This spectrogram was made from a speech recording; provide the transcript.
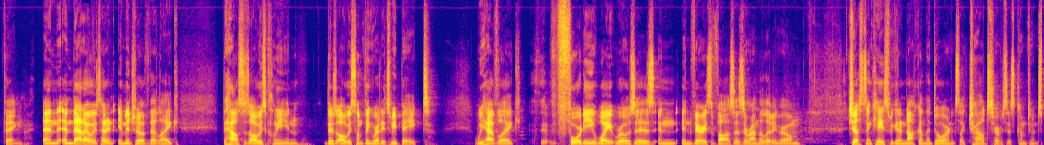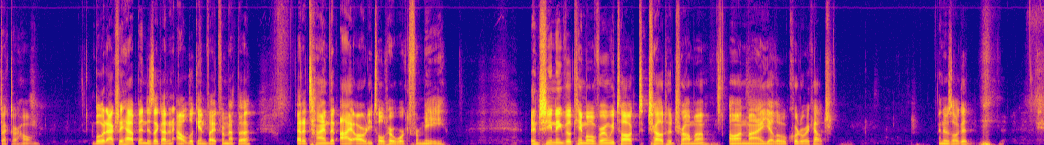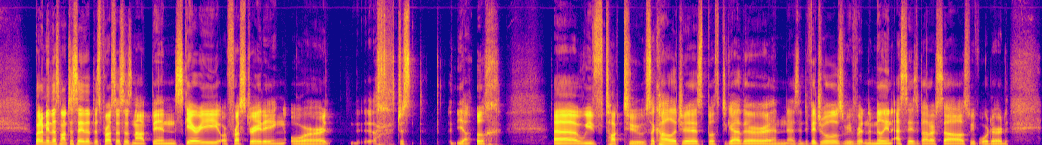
thing. And and that I always had an image of that like the house is always clean, there's always something ready to be baked. We have like 40 white roses in in various vases around the living room just in case we get a knock on the door and it's like child services come to inspect our home. But what actually happened is I got an Outlook invite from Mette at a time that I already told her worked for me. And she and Ingvild came over and we talked childhood trauma on my yellow corduroy couch. And it was all good. but I mean, that's not to say that this process has not been scary or frustrating or ugh, just, yeah, ugh. Uh, we've talked to psychologists, both together and as individuals. We've written a million essays about ourselves. We've ordered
